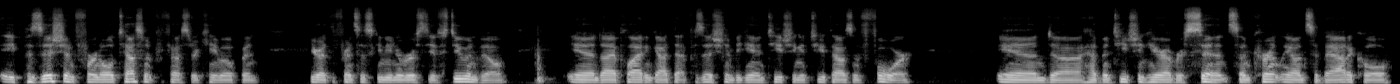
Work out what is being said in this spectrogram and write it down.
a position for an Old Testament professor came open here at the Franciscan University of Steubenville, and I applied and got that position and began teaching in 2004 and uh, have been teaching here ever since. I'm currently on sabbatical,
